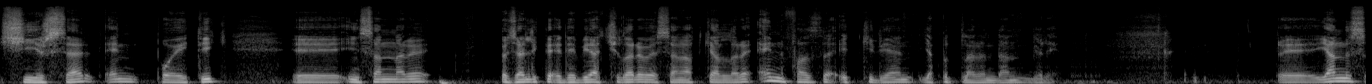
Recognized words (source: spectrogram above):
şiirsel, en poetik, e, insanları özellikle edebiyatçıları ve sanatkarları en fazla etkileyen yapıtlarından biri. E, yalnız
